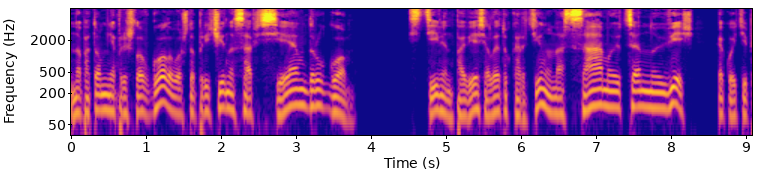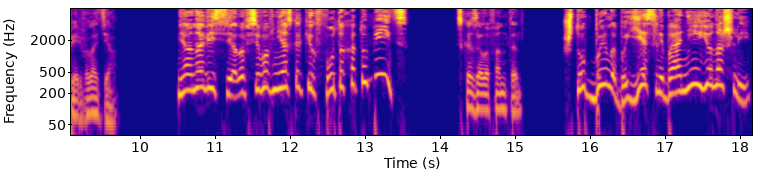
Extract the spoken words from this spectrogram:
но потом мне пришло в голову, что причина совсем в другом. Стивен повесил эту картину на самую ценную вещь, какой теперь владел. «И она висела всего в нескольких футах от убийц», — сказала Фонтен. «Что было бы, если бы они ее нашли?»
